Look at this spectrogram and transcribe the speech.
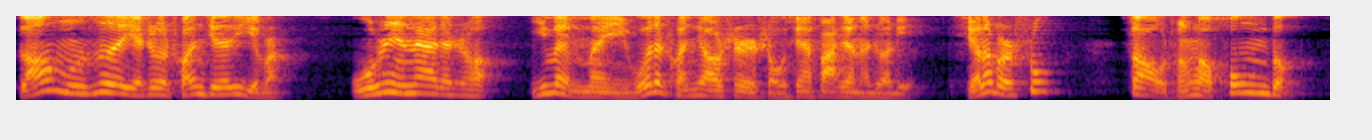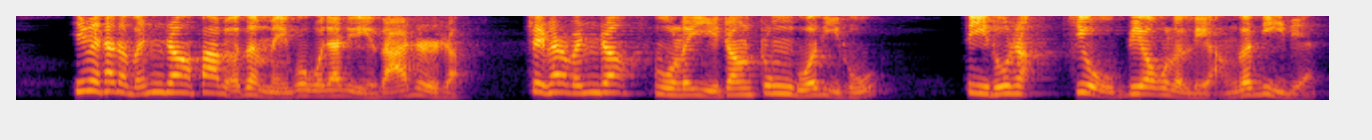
朗姆寺也是个传奇的地方。五十年代的时候，一位美国的传教士首先发现了这里，写了本书，造成了轰动。因为他的文章发表在美国国家地理杂志上，这篇文章附了一张中国地图，地图上就标了两个地点，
